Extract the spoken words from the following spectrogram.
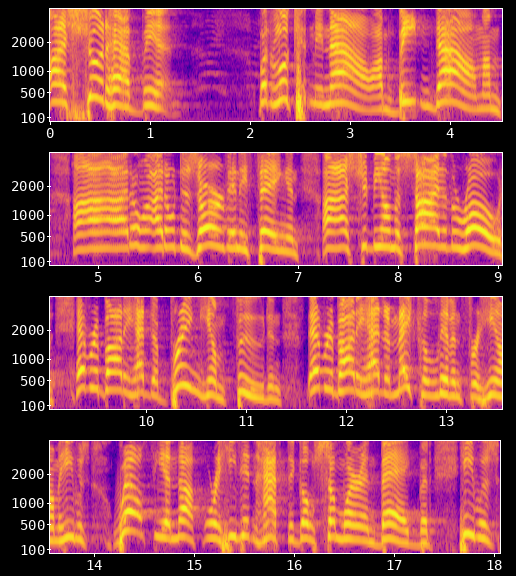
I should have been. But look at me now. I'm beaten down. I'm, I, don't, I don't deserve anything, and I should be on the side of the road. Everybody had to bring him food, and everybody had to make a living for him. He was wealthy enough where he didn't have to go somewhere and beg, but he was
